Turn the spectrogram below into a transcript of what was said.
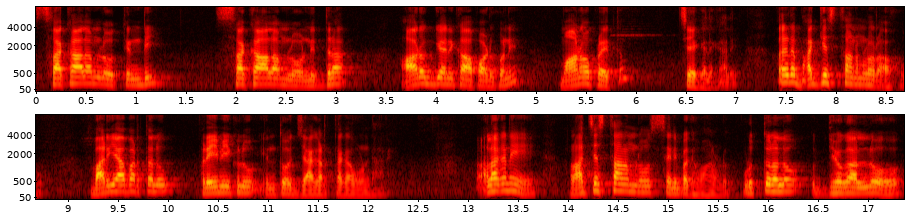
సకాలంలో తిండి సకాలంలో నిద్ర ఆరోగ్యాన్ని కాపాడుకొని మానవ ప్రయత్నం చేయగలగాలి. అలాగే భాగ్యస్థానంలో రాహు. భార్యాభర్తలు ప్రేమికులు ఎంతో జాగ్రత్తగా ఉండాలి. అలాగనే రాజ్యస్థానంలో శని భగవానుడు. వృత్తులలో ఉద్యోగాల్లో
